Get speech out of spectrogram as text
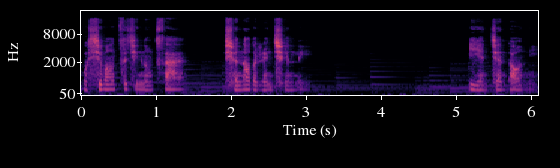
我希望自己能在喧闹的人群里。一眼见到你，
